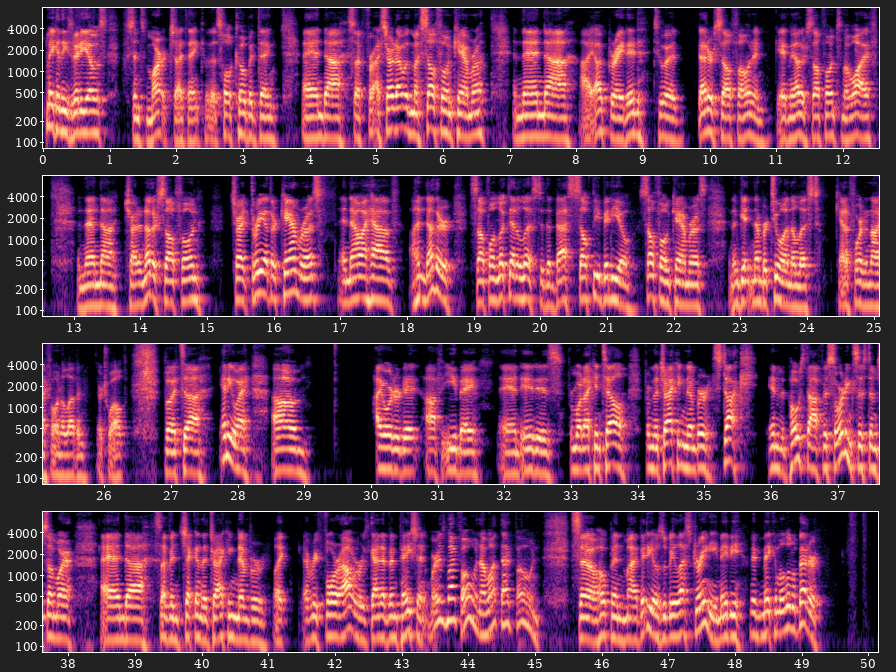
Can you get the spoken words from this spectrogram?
making these videos since March, I think, with this whole COVID thing. And uh, so I started out with my cell phone camera, and then uh, I upgraded to a better cell phone and gave my other cell phone to my wife. And then uh, tried another cell phone, tried three other cameras, and now I have another cell phone. Looked at a list of the best selfie video cell phone cameras, and I'm getting number two on the list. Can't afford an iPhone 11 or 12. But uh, anyway, um, I ordered it off eBay, and it is, from what I can tell from the tracking number, stuck in the post office sorting system somewhere. And uh, so I've been checking the tracking number like every four hours, kind of impatient. Where's my phone? I want that phone. So hoping my videos will be less grainy, maybe maybe make them a little better.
